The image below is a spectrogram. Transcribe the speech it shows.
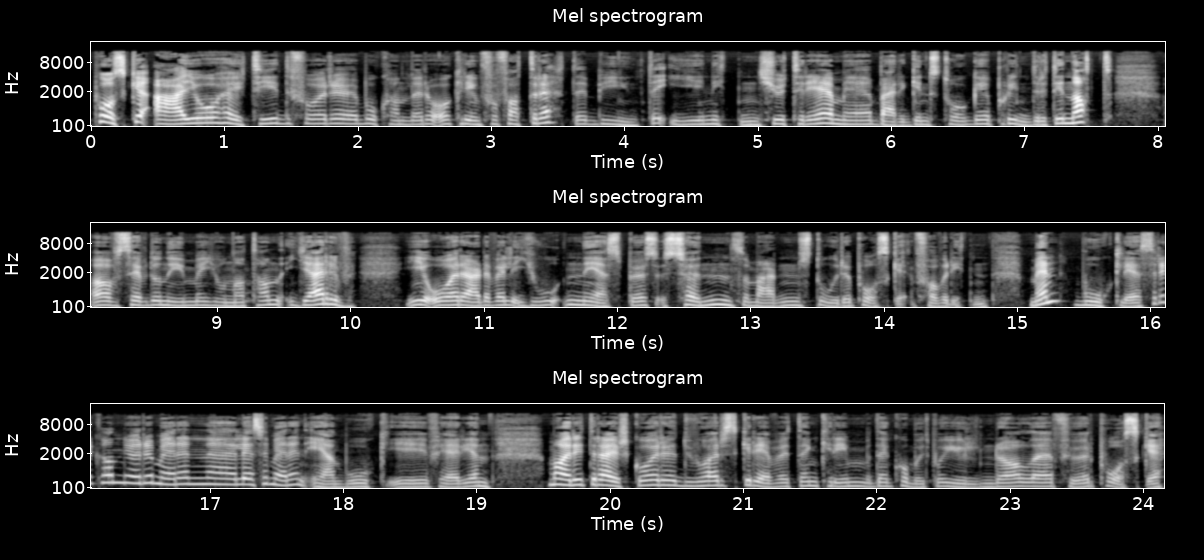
Påske er jo høytid for eh, bokhandlere og krimforfattere. Det begynte i 1923 med Bergenstoget plyndret i natt av pseudonymet Jonathan Jerv. I år er det vel Jo Nesbøs Sønnen som er den store påskefavoritten. Men boklesere kan mer enn, eh, lese mer enn én bok i ferien. Marit Reiersgaard, du har skrevet en krim, den kom ut på Gyldendal eh, før påske.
